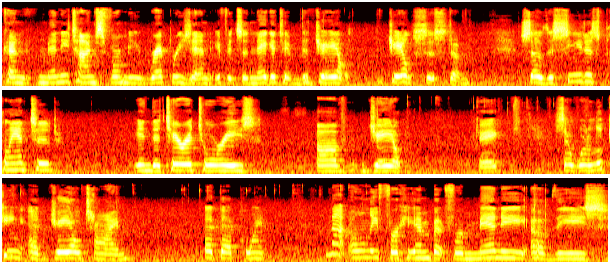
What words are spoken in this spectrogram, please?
can many times for me represent, if it's a negative, the jail, jail system so the seed is planted in the territories of jail. Okay? So we're looking at jail time at that point, not only for him, but for many of these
